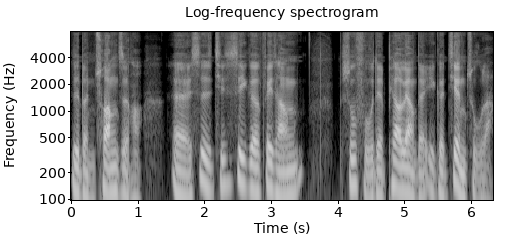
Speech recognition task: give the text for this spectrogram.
日本窗子哈，呃，是其实是一个非常舒服的、漂亮的一个建筑啦。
